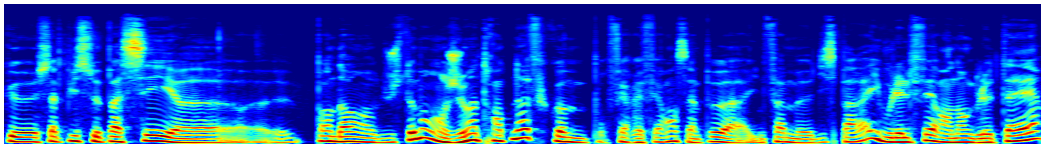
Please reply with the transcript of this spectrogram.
que ça puisse se passer euh, pendant justement en juin 39, comme pour faire référence un peu à une femme disparue. Il voulait le faire en Angleterre,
